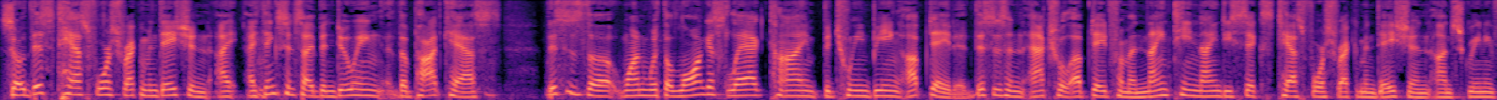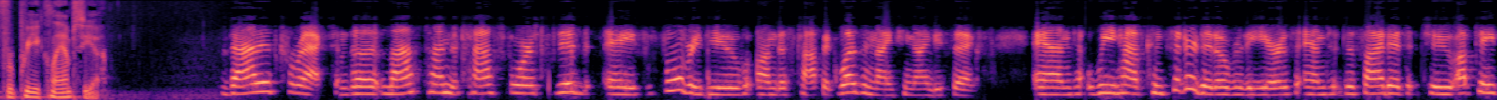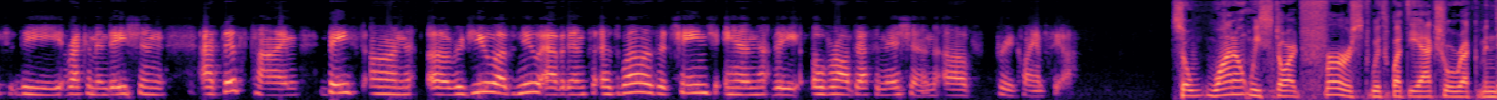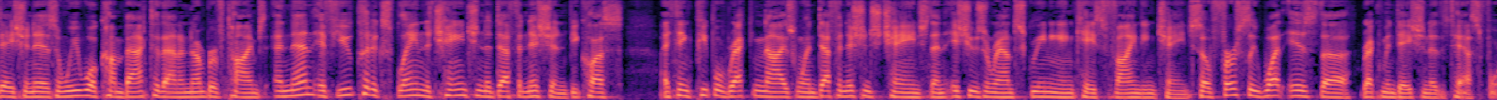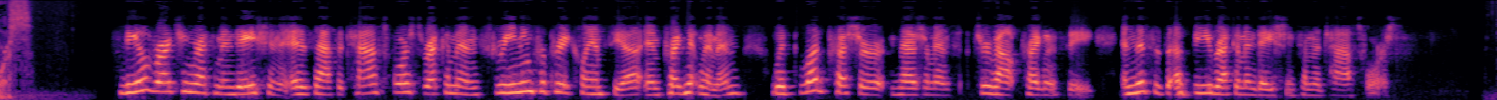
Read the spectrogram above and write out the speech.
So, this task force recommendation, I, I think since I've been doing the podcast, this is the one with the longest lag time between being updated. This is an actual update from a 1996 task force recommendation on screening for preeclampsia. That is correct. The last time the task force did a full review on this topic was in 1996. And we have considered it over the years and decided to update the recommendation at this time based on a review of new evidence as well as a change in the overall definition of preeclampsia. So, why don't we start first with what the actual recommendation is, and we will come back to that a number of times. And then, if you could explain the change in the definition, because I think people recognize when definitions change, then issues around screening and case finding change. So, firstly, what is the recommendation of the task force? The overarching recommendation is that the task force recommends screening for preeclampsia in pregnant women with blood pressure measurements throughout pregnancy. And this is a B recommendation from the task force.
